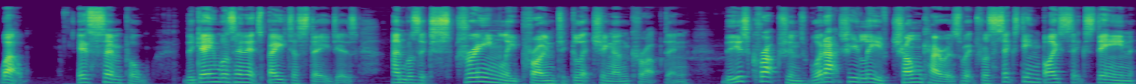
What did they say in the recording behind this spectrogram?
Well, it's simple. The game was in its beta stages and was extremely prone to glitching and corrupting. These corruptions would actually leave chunk errors, which were 16 by 16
